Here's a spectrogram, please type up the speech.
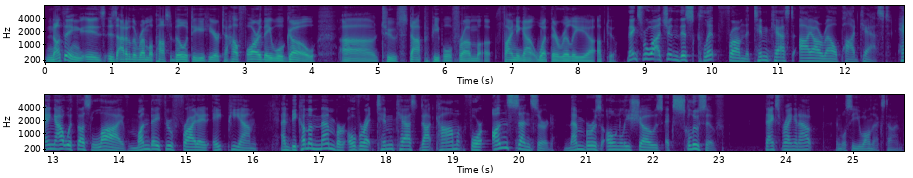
nothing is is out of the realm of possibility here to how far they will go uh, to stop people from uh, finding out what they're really uh, up to. Thanks for watching this clip from the Timcast IRL podcast. Hang out with us live Monday through Friday at 8 p.m. and become a member over at timcast.com for uncensored, members only shows exclusive. Thanks for hanging out, and we'll see you all next time.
